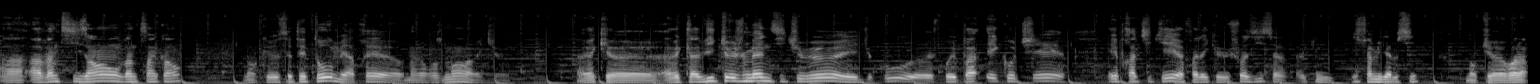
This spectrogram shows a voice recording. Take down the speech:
à, à, 26 ans, 25 ans. Donc euh, c'était tôt, mais après, euh, malheureusement, avec, euh, avec, avec la vie que je mène, si tu veux, et du coup, je pouvais pas et coacher et pratiquer. Il fallait que je choisisse avec une vie familiale aussi. Donc voilà.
